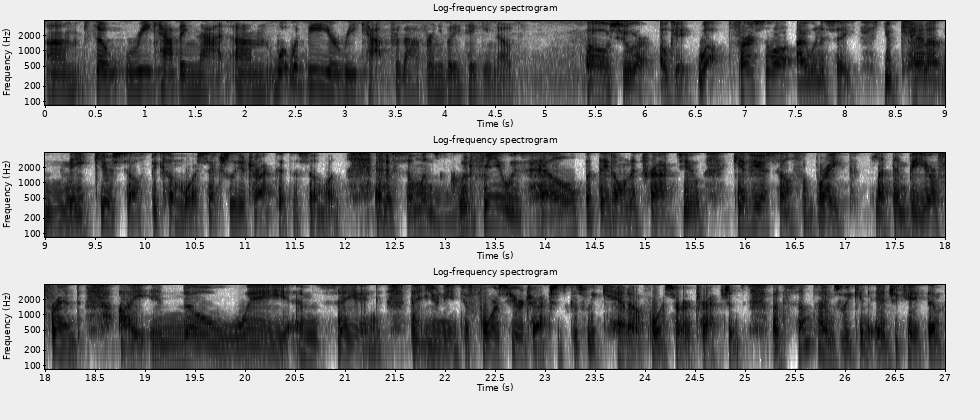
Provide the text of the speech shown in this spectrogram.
Um, so recapping that, um, what would be your recap for that for anybody taking notes? Oh, sure. Okay. Well, first of all, I want to say you cannot make yourself become more sexually attracted to someone. And if someone's good for you as hell, but they don't attract you, give yourself a break. Let them be your friend. I in no way am saying that you need to force your attractions because we cannot force our attractions, but sometimes we can educate them.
